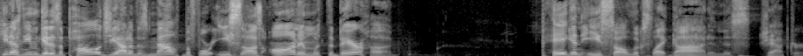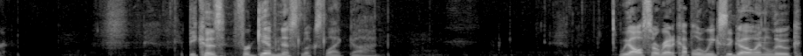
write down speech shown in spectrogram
He doesn't even get his apology out of his mouth before Esau's on him with the bear hug. Pagan Esau looks like God in this chapter because forgiveness looks like God. We also read a couple of weeks ago in Luke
